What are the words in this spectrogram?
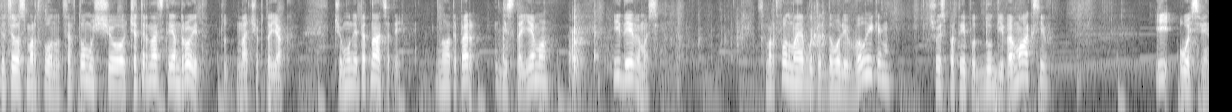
до цього смартфону, це в тому, що 14-й Android, тут начебто як. Чому не 15-й? Ну а тепер дістаємо і дивимось. Смартфон має бути доволі великим, щось по типу Дугі VMAX. І ось він.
